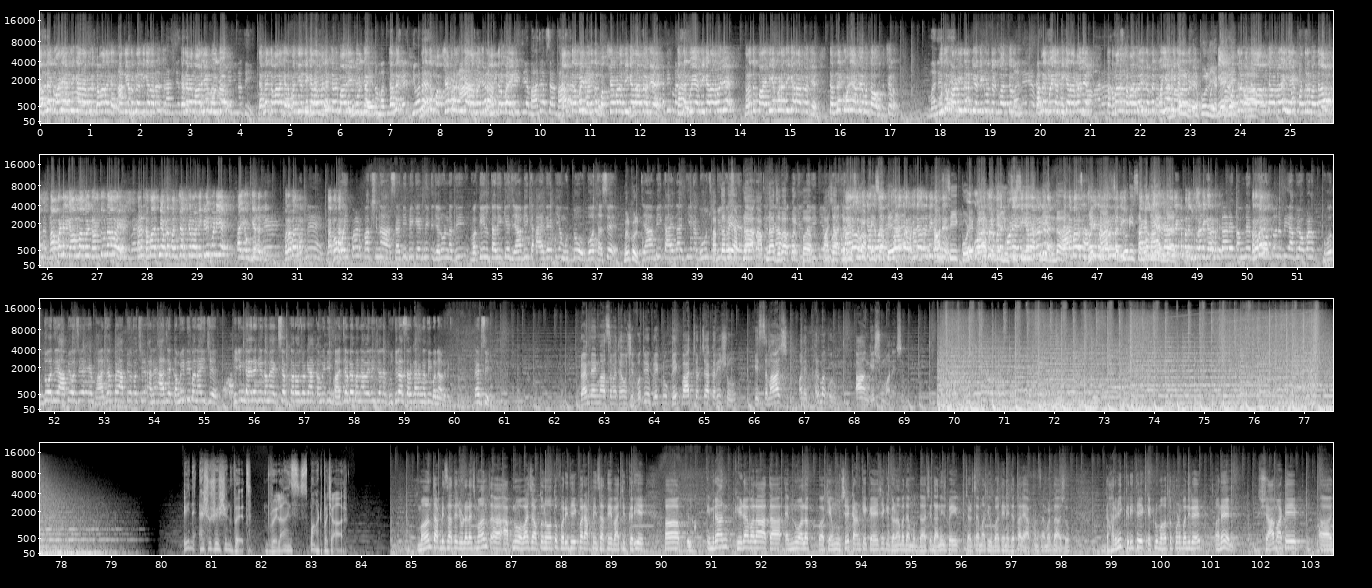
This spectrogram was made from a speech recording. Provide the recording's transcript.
તમને કોણે અધિકાર આપ્યો? તમારા ઘરમાંથી તમને અધિકાર આપ્યો કે તમે બહાર જઈને બોલજો? તમને તમારા ઘરમાંથી અધિકાર આપ્યો છે તમે બહાર જઈને બોલજો? તમને મને તો પક્ષે પણ અધિકાર આપ્યો છે ને આપતાભાઈ ભાજપ સર આપતાભાઈ મને તો પક્ષે પણ અધિકાર આપ્યો છે. તમને કોઈ અધિકાર આપ્યો છે? મને તો પાર્ટીએ પણ અધિકાર આપ્યો છે. તમને કોણે આપ્યો બતાવો? ચલો. હું તો પાર્ટી તરફથી અધિકૃત રજૂઆત કરું છું. તમને કોઈ અધિકાર આપે છે? તમારા સમાજવાદી તમને કોઈ અધિકાર આપે છે? બિલકુલ, એક પત્ર બતાવો અ, એક પત્ર બતાવો. આપણને ગામમાં કોઈ ગણતું ના હોય અને સમાજની આપણે પંચાયત કરવા નીકળી પડીએ આ યોગ્ય નથી. બરાબર? કોઈ પણ પક્ષના સર્ટિફિકેટની જરૂર નથી વકીલ તરીકે જ્યાં બી કાયદાકીય મુદ્દો ઊભો થશે બિલકુલ. જ્યાં બી કાયદાકીય ગૂંચ ઊભી આપના- આપના જવાબ પર પાછા ફરીશું. આપણી સાથે. આરસી કોડેકર કે જે આપ્યો ની છે? અંદર જે પાંચ સભ્યોની સમિતિની અંદર? સરકારે તમને હોદ્દો નથી આપ્યો પણ હોદ્દો જે આપ્યો છે એ ભાજપે આપ્યો છે અને આ જે કમિટી બનાવી છે ઇનડાયરેક્ટલી તમે એક્સેપ્ટ કરો છો કે આ કમિટી ભાજપે બનાવેલી છે અને ગુજરાત સરકારે નથી બનાવેલી ધેટ્સ ઇટ પ્રાઇમ નાઇનમાં સમય થયો છે. વધુ એક બ્રેકનું બ્રેક બાદ ચર્ચા કરીશું કે સમાજ અને ધર્મગુરુ આ અંગે શું માને છે. In association with Reliance smart Bazaar મહંત આપણી સાથે જોડાયેલા છે. મહંત આપનો અવાજ આવતો ન હતો. ફરીથી એકવાર આપની સાથે વાતચીત કરીએ. ઇમરાન ખેડાવાલા હતા એમનું અલગ કહેવું છે કારણ કે કહે છે કે ઘણા બધા મુદ્દા છે. દાનિશભાઈ ચર્ચામાંથી ઊભા થઈને જતા રહ્યા પણ સાંભળતા હશો. ધાર્મિક રીતે કેટલું મહત્વપૂર્ણ બની રહે અને શા માટે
